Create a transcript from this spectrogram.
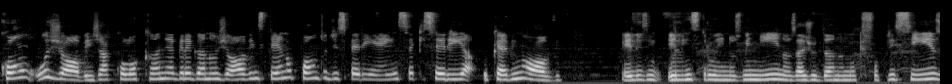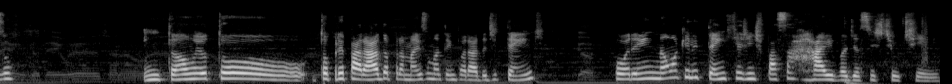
Com os jovens, já colocando e agregando os jovens, tendo ponto de experiência que seria o Kevin Love ele, ele instruindo os meninos, ajudando no que for preciso. Então eu tô, tô preparada para mais uma temporada de tank, porém não aquele tank que a gente passa raiva de assistir o time.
